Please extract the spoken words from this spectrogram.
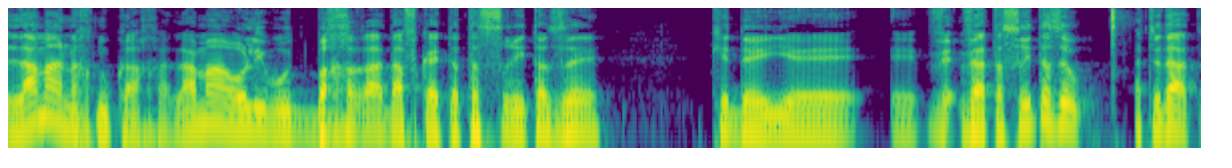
למה אנחנו ככה? למה הוליווד בחרה דווקא את התסריט הזה כדי אה, אה, והתסריט הזה, את יודעת,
